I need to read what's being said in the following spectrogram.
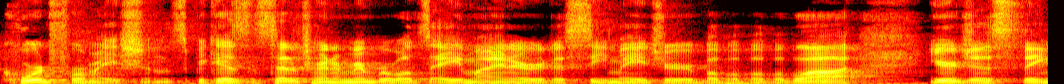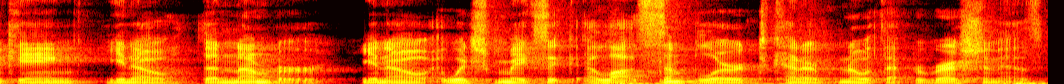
chord formations because instead of trying to remember well it's A minor to C major, blah blah blah blah blah, you're just thinking you know the number you know, which makes it a lot simpler to kind of know what that progression is.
